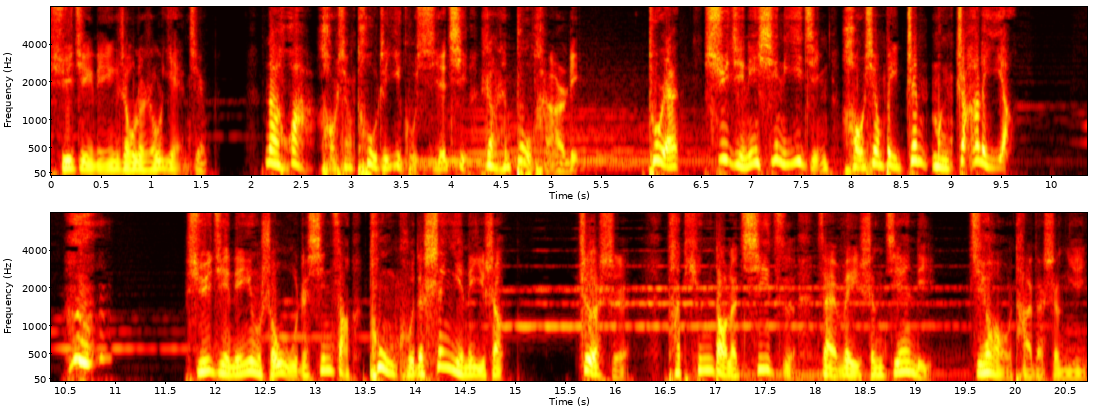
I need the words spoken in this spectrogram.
徐锦林揉了揉眼睛，那话好像透着一股邪气，让人不寒而栗。突然，徐锦林心里一紧，好像被针猛扎了一样。徐锦林用手捂着心脏，痛苦地呻吟了一声。这时。他听到了妻子在卫生间里叫他的声音。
